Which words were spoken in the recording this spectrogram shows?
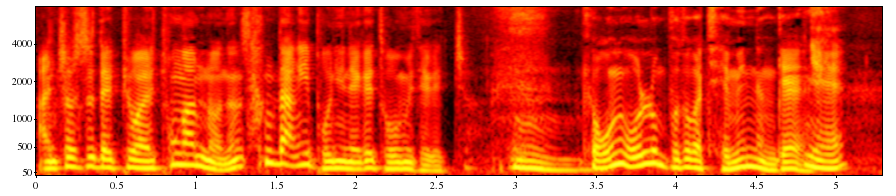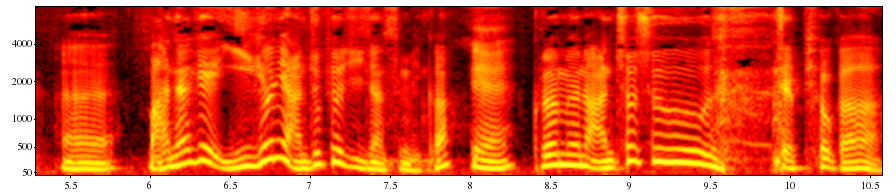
안철수 대표와의 통합론은 상당히 본인에게 도움이 되겠죠. 음, 그 오늘 언론 보도가 재밌는 게 예, 에, 만약에 이견이 안 좁혀지지 않습니까? 예, 그러면 안철수 대표가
